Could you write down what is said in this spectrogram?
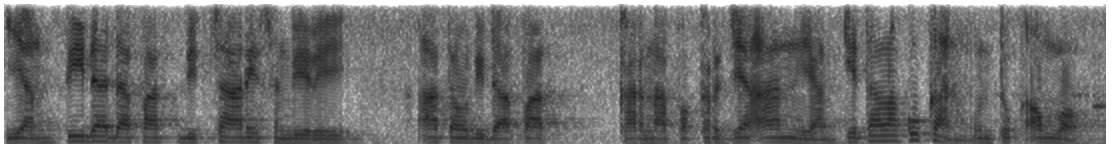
yang tidak dapat dicari sendiri atau didapat karena pekerjaan yang kita lakukan untuk Allah.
